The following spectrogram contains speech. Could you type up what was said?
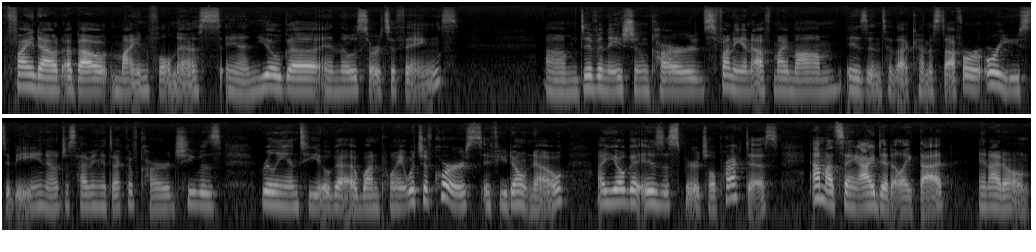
find out about mindfulness and yoga and those sorts of things. Um, divination cards. Funny enough, my mom is into that kind of stuff, or or used to be. You know, just having a deck of cards. She was really into yoga at one point, which, of course, if you don't know, uh, yoga is a spiritual practice. I'm not saying I did it like that, and I don't.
